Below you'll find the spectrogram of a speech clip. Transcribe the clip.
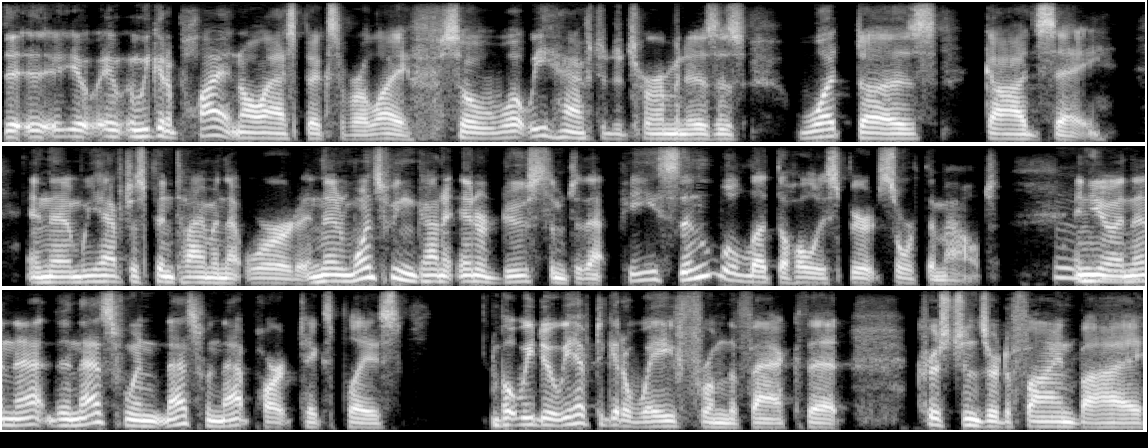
the, you know, we can apply it in all aspects of our life. So what we have to determine is is what does God say? And then we have to spend time in that word and then once we can kind of introduce them to that piece then we'll let the holy spirit sort them out mm-hmm. and you know and mm-hmm. then that then that's when that's when that part takes place but we do we have to get away from the fact that christians are defined by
